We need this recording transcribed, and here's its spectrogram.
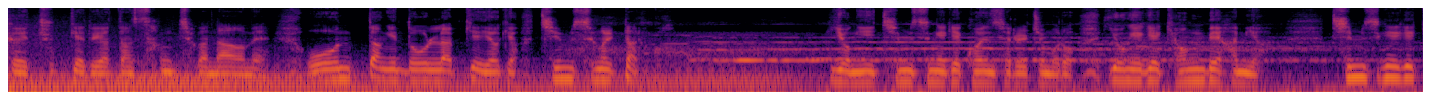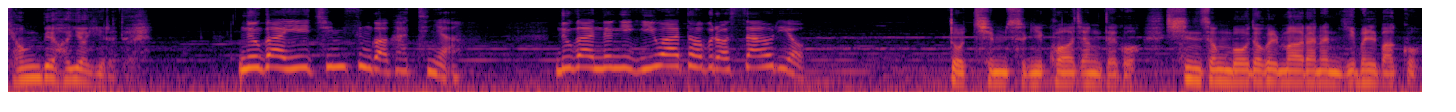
그 죽게 되었던 상처가 나음에 온 땅이 놀랍게 여겨 짐승을 따르고 용이 짐승에게 권세를 주므로 용에게 경배하며 짐승에게 경배하여 이르되 누가 이 짐승과 같으냐? 누가 능히 이와 더불어 싸우리요? 또 짐승이 과장되고 신성 모독을 말하는 입을 받고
